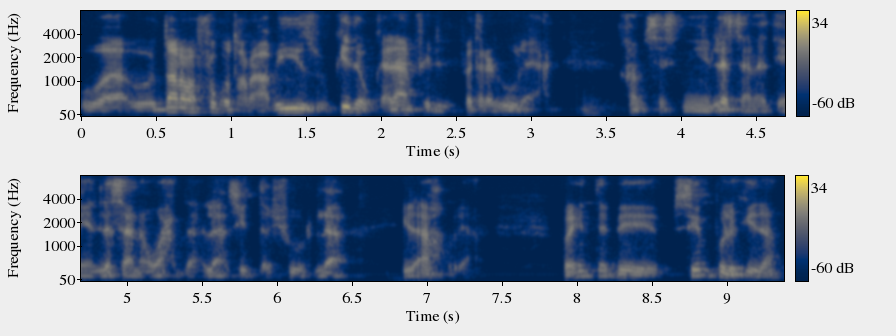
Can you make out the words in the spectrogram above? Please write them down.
وضرب فوقه ترابيز وكده وكلام في الفترة الأولى يعني. خمس سنين لا سنتين لا سنة واحدة لا ستة شهور لا إلى آخره يعني. فأنت ب simple كده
